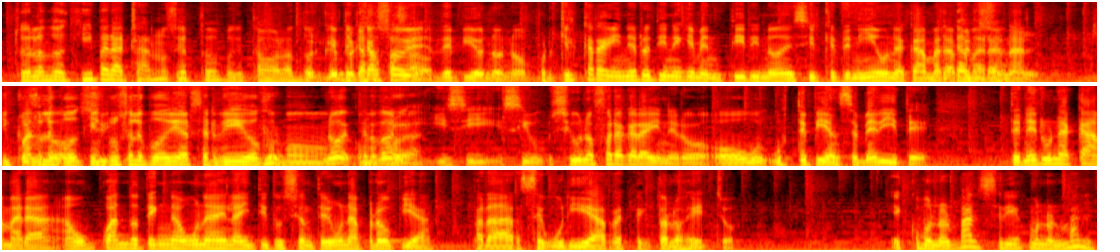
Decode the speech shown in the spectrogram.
estoy hablando aquí para atrás, ¿no es cierto? Porque estamos hablando ¿Por qué de casos caso de, de Pío no, no? ¿Por qué el carabinero tiene que mentir y no decir que tenía una cámara, cámara personal? que incluso, cuando- le, si- incluso le podría haber servido como, no, como perdón, prueba. y si, si, si uno fuera carabinero o usted piense, medite, tener una cámara, aun cuando tenga una de la institución, tener una propia para dar seguridad respecto a los hechos. Es como normal, sería como normal.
